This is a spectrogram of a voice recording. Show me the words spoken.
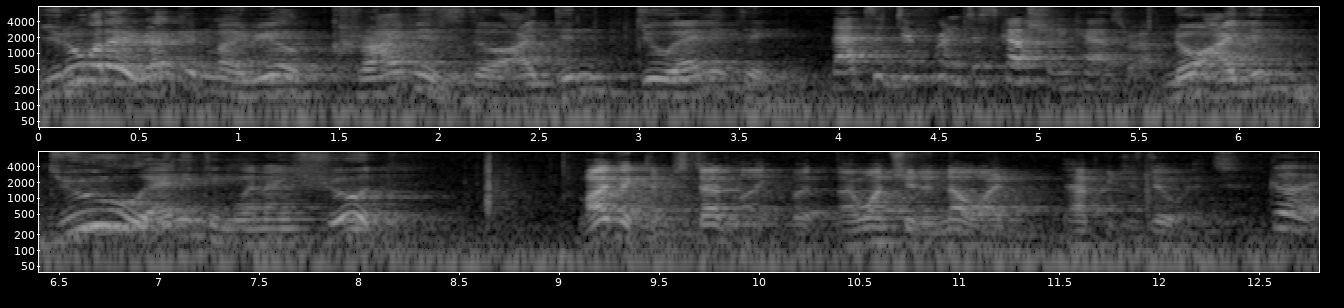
You know what I reckon my real crime is, though? I didn't do anything. That's a different discussion, Kazra. No, I didn't do anything when I should. My victim's deadlight, but I want you to know I'm happy to do it, Good.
